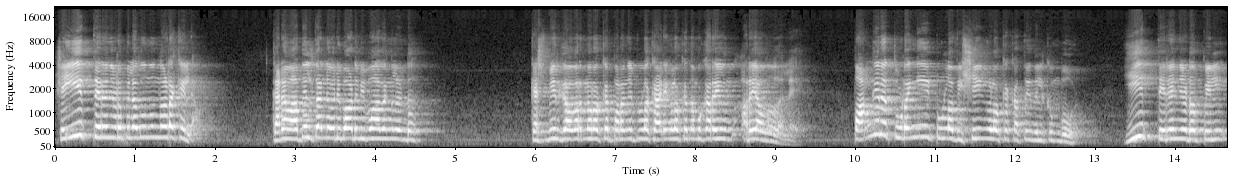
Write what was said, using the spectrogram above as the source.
പക്ഷെ ഈ തെരഞ്ഞെടുപ്പിൽ അതൊന്നും നടക്കില്ല. കാരണം അതിൽ തന്നെ ഒരുപാട് വിവാദങ്ങളുണ്ട്. കശ്മീർ ഗവർണറൊക്കെ പറഞ്ഞിട്ടുള്ള കാര്യങ്ങളൊക്കെ നമുക്ക് അറിയ അറിയാവുന്നതല്ലേ? അപ്പം അങ്ങനെ തുടങ്ങിയിട്ടുള്ള വിഷയങ്ങളൊക്കെ കത്തി നിൽക്കുമ്പോൾ ഈ തിരഞ്ഞെടുപ്പിൽ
